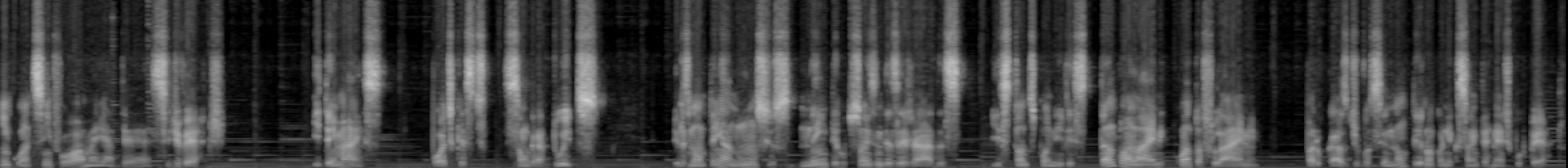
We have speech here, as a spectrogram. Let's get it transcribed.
enquanto se informa e até se diverte. E tem mais: podcasts são gratuitos. Eles não têm anúncios nem interrupções indesejadas e estão disponíveis tanto online quanto offline para o caso de você não ter uma conexão à internet por perto.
